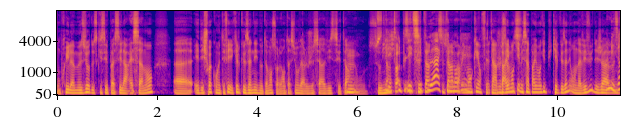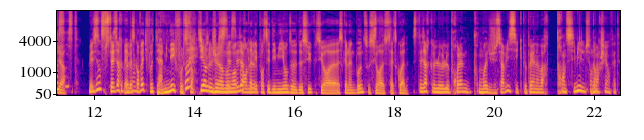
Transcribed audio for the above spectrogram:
ont pris la mesure de ce qui s'est passé là récemment euh, et des choix qui ont été faits il y a quelques années, notamment sur l'orientation vers le jeu service, etc. Mm. Sony, Les c'est un- C'était un pari manqué en fait. c'était un pari service. manqué, mais c'est un pari manqué depuis quelques années. On avait vu déjà. Oui, mais ils insistent. Mais c'est-à-dire que parce qu'en fait, il faut terminer, il faut le Ouais. sortir le jeu à un moment quand on a que- dépensé des millions de- dessus sur euh, Skull and Bones ou sur euh, Squad. C'est-à-dire que le, le problème pour moi du jeu service, c'est qu'il peut pas y en avoir 36 000 sur Non. le marché en fait.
